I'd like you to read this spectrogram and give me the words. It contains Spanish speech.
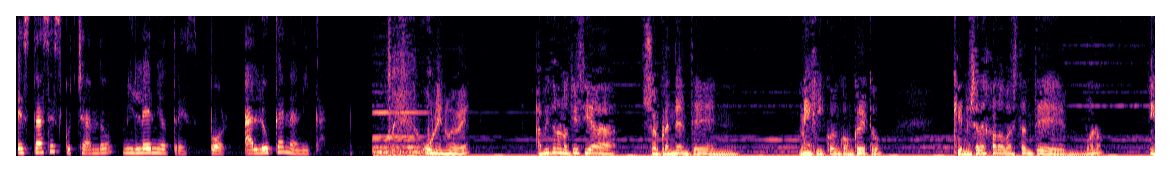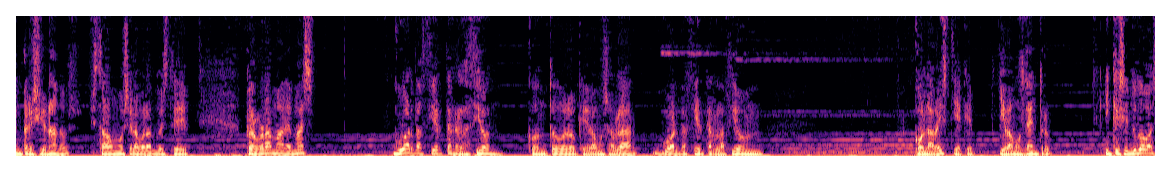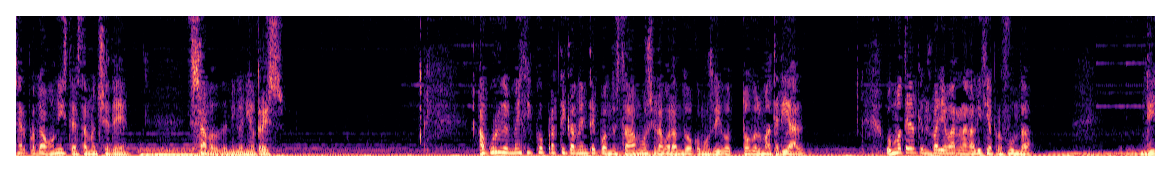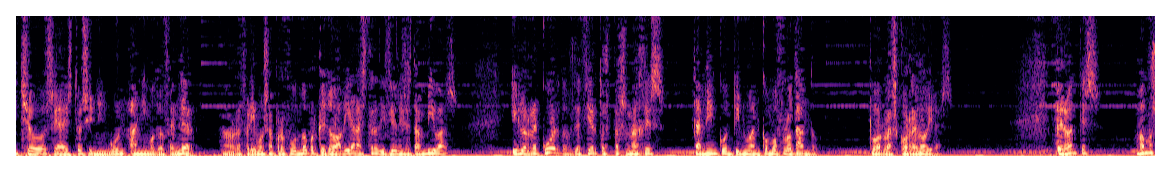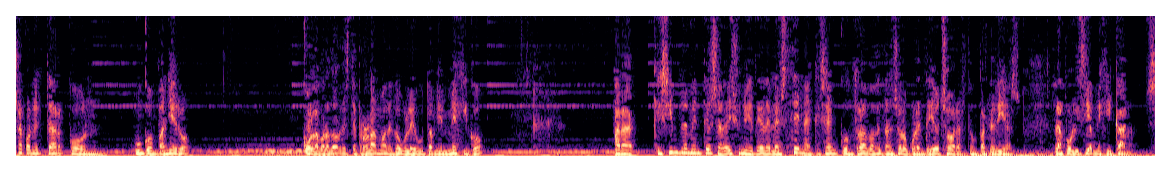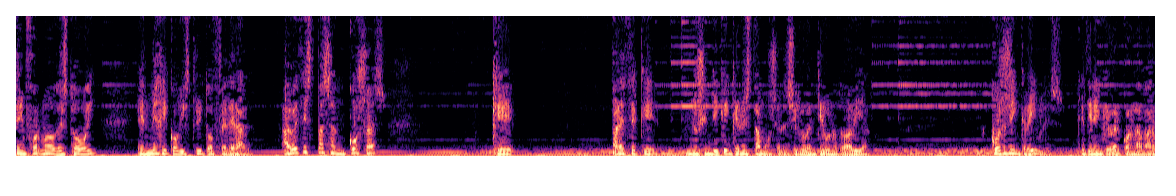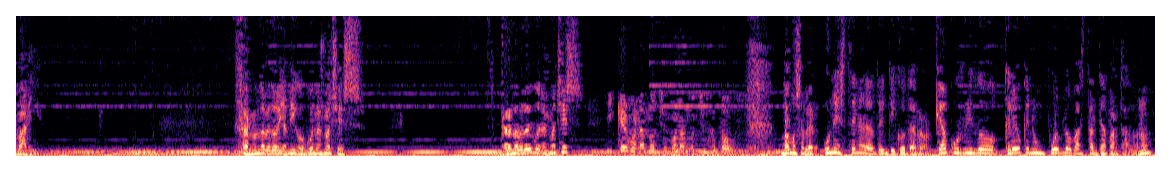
Estás escuchando Milenio 3 por Aluca Nanica. 1 y 9. Ha habido una noticia sorprendente en México en concreto que nos ha dejado bastante, bueno, impresionados. Estábamos elaborando este programa, además guarda cierta relación con todo lo que vamos a hablar, guarda cierta relación con la bestia que llevamos dentro y que sin duda va a ser protagonista esta noche de sábado de Milenio 3. Ha ocurrido en México prácticamente cuando estábamos elaborando, como os digo, todo el material. Un material que nos va a llevar a la Galicia profunda. Dicho sea esto sin ningún ánimo de ofender. Nos referimos a profundo porque todavía las tradiciones están vivas y los recuerdos de ciertos personajes también continúan como flotando por las corredoiras. Pero antes vamos a conectar con un compañero, colaborador de este programa, de W también México, para que simplemente os hagáis una idea de la escena que se ha encontrado hace tan solo 48 horas, hace un par de días, la policía mexicana. Se ha informado de esto hoy en México Distrito Federal. A veces pasan cosas que parece que nos indiquen que no estamos en el siglo XXI todavía. Cosas increíbles que tienen que ver con la barbarie. Fernando Bedoy, amigo, buenas noches. Fernando Bedoy, buenas noches. Iker, buenas noches, buenas noches a todos. Vamos a ver, una escena de auténtico terror que ha ocurrido, creo que en un pueblo bastante apartado, ¿no?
